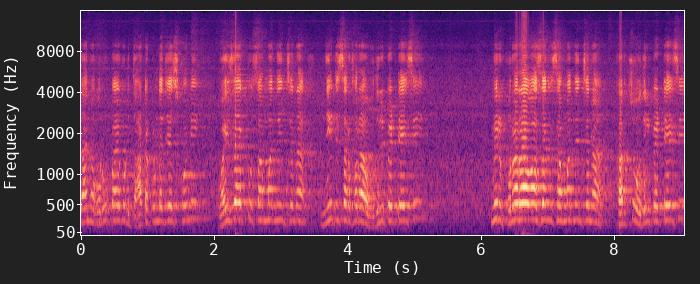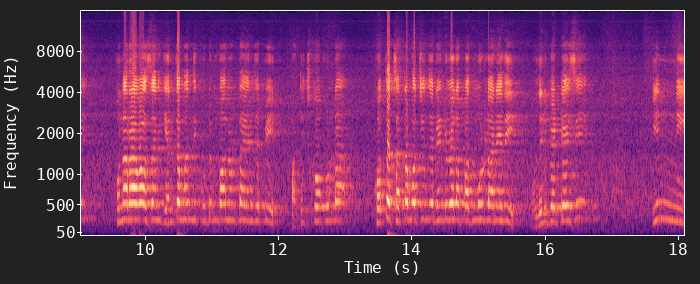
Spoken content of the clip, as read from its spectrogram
దాన్ని ఒక రూపాయి కూడా దాటకుండా చేసుకొని వైజాగ్కు సంబంధించిన నీటి సరఫరా వదిలిపెట్టేసి మీరు పునరావాసానికి సంబంధించిన ఖర్చు వదిలిపెట్టేసి పునరావాసానికి ఎంతమంది కుటుంబాలు ఉంటాయని చెప్పి పట్టించుకోకుండా కొత్త చట్టం వచ్చింది రెండు వేల పదమూడులో అనేది వదిలిపెట్టేసి ఇన్ని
